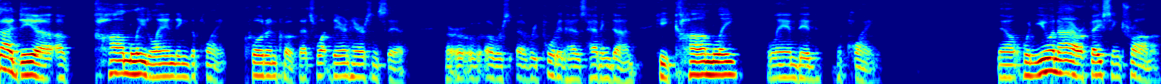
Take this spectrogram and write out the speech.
idea of calmly landing the plane, quote unquote, that's what Darren Harrison said or, or, or uh, reported as having done. He calmly landed the plane. Now, when you and I are facing trauma,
